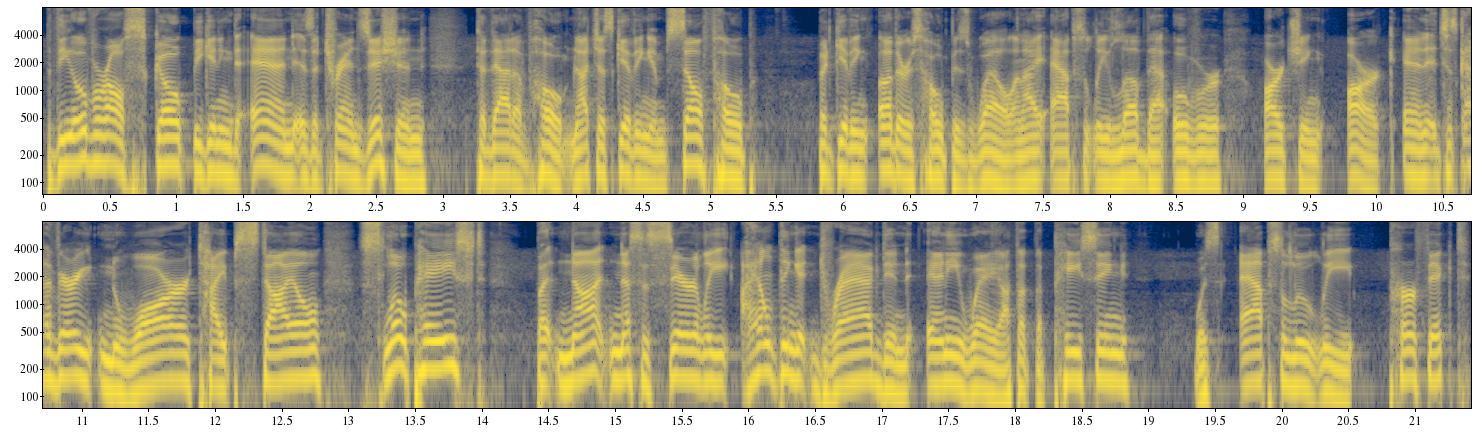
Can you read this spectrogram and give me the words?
But the overall scope, beginning to end, is a transition to that of hope, not just giving himself hope, but giving others hope as well. And I absolutely love that overarching arc. And it just got a very noir type style, slow paced, but not necessarily, I don't think it dragged in any way. I thought the pacing was absolutely perfect.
